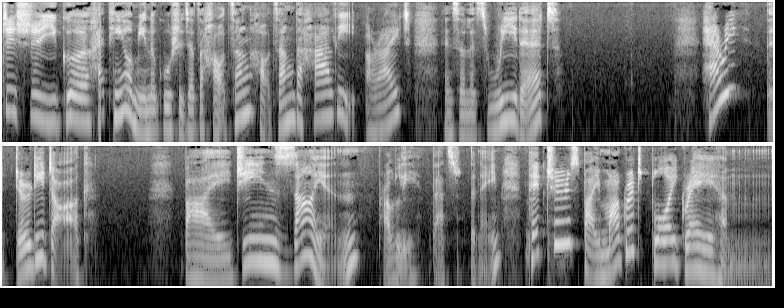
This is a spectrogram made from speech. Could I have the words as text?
这是一个还挺有名的故事，叫做《好脏好脏的哈利》。All right，and so let's read it. Harry the Dirty Dog by Gene Zion. Probably that's the name. Pictures by Margaret Bloy Graham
